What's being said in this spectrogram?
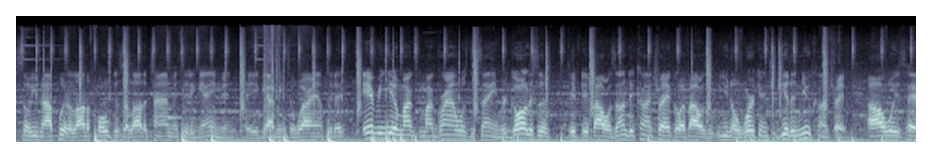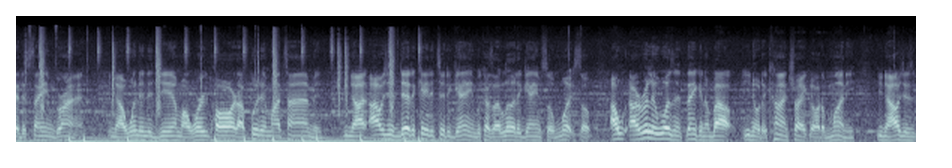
So, you know, I put a lot of focus, a lot of time into the game, and hey, it got me to where I am today. Every year, my, my grind was the same, regardless of if, if I was under contract or if I was, you know, working to get a new contract. I always had the same grind. You know, I went in the gym, I worked hard, I put in my time, and, you know, I, I was just dedicated to the game because I love the game so much. So I, I really wasn't thinking about, you know, the contract or the money. You know, I was just,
